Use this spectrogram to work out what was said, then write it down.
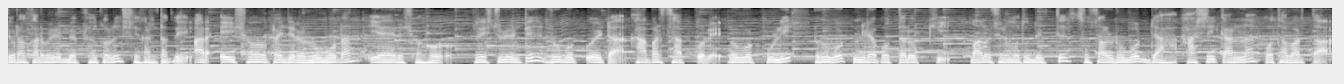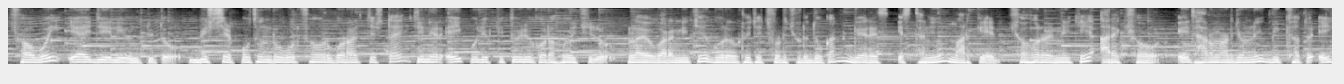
চোরাকারবারির ব্যবসা চলে সেখানটাতে। আর এই শহরটা যেন রোবট আর শহর। রেস্টুরেন্টে রোবট ওয়েটার খাবার সার্ভ করে। রোবট পুলিশ, রোবট নিরাপত্তা রক্ষী মানুষের মতো দেখতে সোশ্যাল রোবট যা হাসি, কান্না, কথাবার্তা, সবই এআই দিয়ে নিয়ন্ত্রিত। বিশ্বের প্রথম রোবট শহর গড়ার চেষ্টায় চীনের এই প্রযুক্তি তৈরি করা হয়েছিল। ফ্লাইওভারের নিচে গড়ে উঠেছে ছোট ছোট দোকান, গ্যারেজ, স্থানীয় মার্কেট। শহরের নিচে আরেক শহর। এই ধারণার জন্যই বিখ্যাত এই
